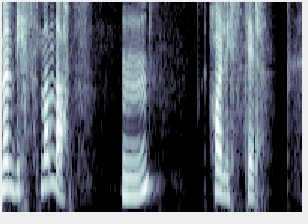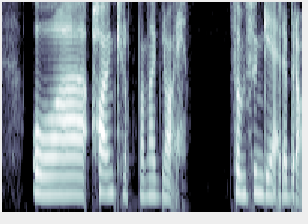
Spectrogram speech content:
Men hvis man da Mm. har lyst til å ha en kropp man er glad i, som fungerer bra,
